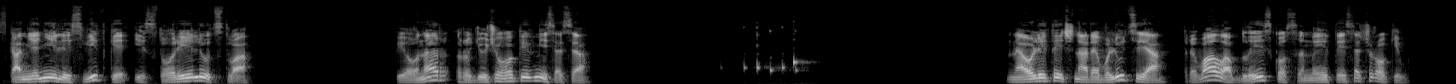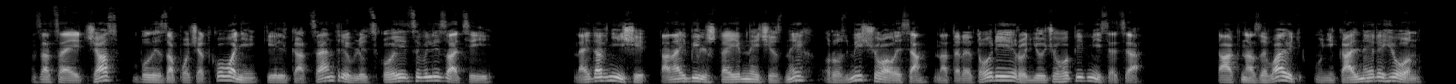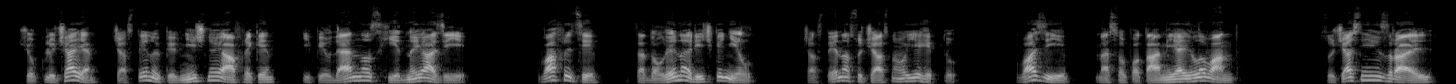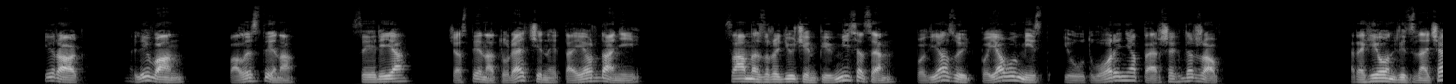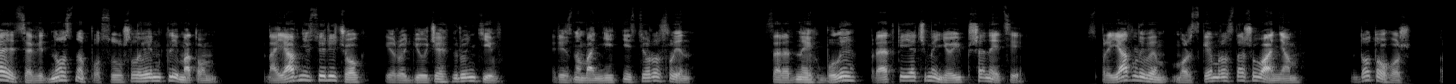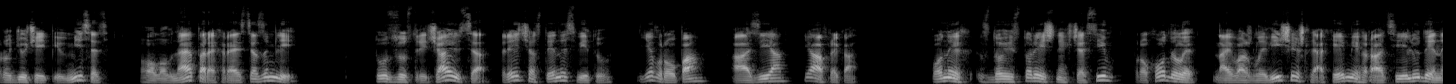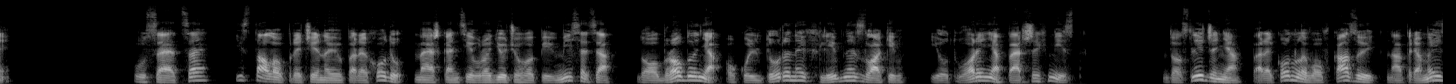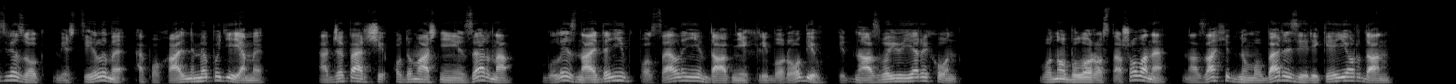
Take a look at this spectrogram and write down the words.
Скам'янілі свідки історії людства. Піонер родючого півмісяця. Неолітична революція тривала близько семи тисяч років. За цей час були започатковані кілька центрів людської цивілізації. Найдавніші та найбільш таємничі з них розміщувалися на території родючого півмісяця. Так називають унікальний регіон, що включає частину Північної Африки і Південно-Східної Азії. В Африці це долина річки Ніл, частина сучасного Єгипту, в Азії Месопотамія і Левант, сучасний Ізраїль, Ірак, Ліван, Палестина, Сирія, частина Туреччини та Йорданії. Саме з родючим півмісяцем пов'язують появу міст і утворення перших держав. Регіон відзначається відносно посушливим кліматом, наявністю річок і родючих ґрунтів, різноманітністю рослин. Серед них були предки ячменю і пшениці, сприятливим морським розташуванням. До того ж, родючий півмісяць головне перехрестя Землі. Тут зустрічаються три частини світу Європа, Азія і Африка. По них з доісторичних часів проходили найважливіші шляхи міграції людини. Усе це і стало причиною переходу мешканців родючого півмісяця до оброблення окультурених хлібних злаків і утворення перших міст. Дослідження переконливо вказують на прямий зв'язок між цілими епохальними подіями, адже перші одомашнені зерна були знайдені в поселенні давніх хліборобів під назвою Єрихон. Воно було розташоване на західному березі ріки Йордан,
